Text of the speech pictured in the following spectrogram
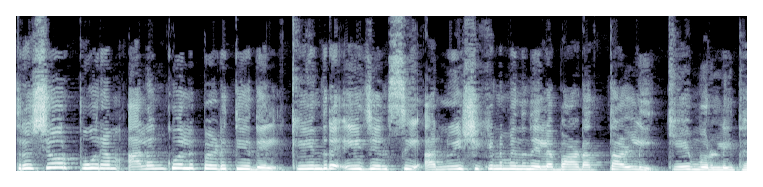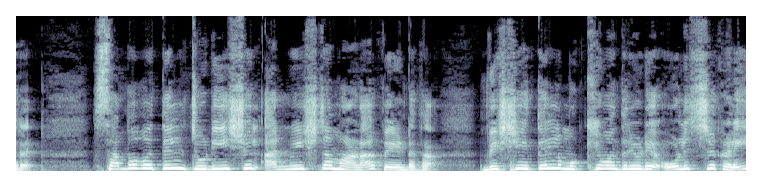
തൃശൂർ പൂരം അലങ്കോലപ്പെടുത്തിയതിൽ കേന്ദ്ര ഏജൻസി അന്വേഷിക്കണമെന്ന നിലപാട് തള്ളി കെ മുരളീധരൻ. സംഭവത്തിൽ ജുഡീഷ്യൽ അന്വേഷണമാണ് വേണ്ടത്. വിഷയത്തിൽ മുഖ്യമന്ത്രിയുടെ ഒളിച്ചുകളി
